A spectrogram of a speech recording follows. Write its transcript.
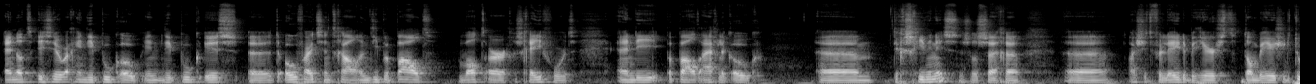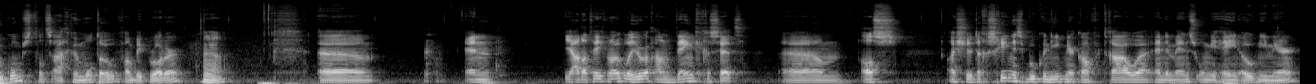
en dat is heel erg in dit boek ook. In dit boek is de overheid centraal en die bepaalt wat er geschreven wordt. En die bepaalt eigenlijk ook de geschiedenis. Dus dat zeggen, uh, als je het verleden beheerst, dan beheers je de toekomst. Dat is eigenlijk een motto van Big Brother. Ja. Uh, en ja, dat heeft me ook wel heel erg aan het denken gezet. Um, als, als je de geschiedenisboeken niet meer kan vertrouwen en de mensen om je heen ook niet meer,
